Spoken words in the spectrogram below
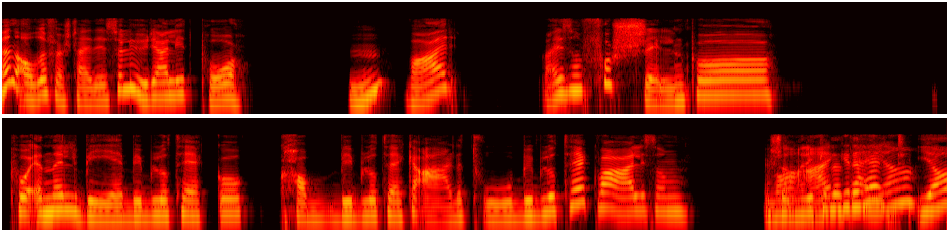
Men aller først, Heidi, så lurer jeg litt på mm. Hva er, hva er liksom forskjellen på, på NLB-biblioteket og KAB-biblioteket? Er det to bibliotek? Hva er liksom Jeg skjønner ikke dette greia? helt. Ja.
